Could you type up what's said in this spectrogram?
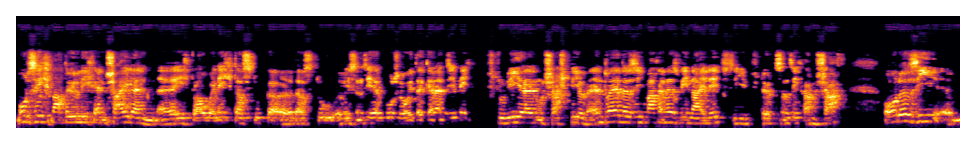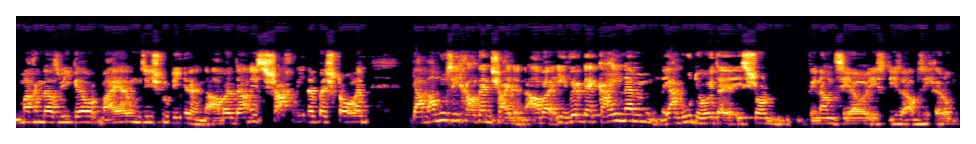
muss ich natürlich entscheiden. Äh, ich glaube nicht, dass du, äh, dass du, wissen Sie, Herr Busch, heute können Sie nicht studieren und Schach spielen. Entweder Sie machen es wie Neidic, Sie stürzen sich an Schach, oder Sie äh, machen das wie Georg Mayer und Sie studieren. Aber dann ist Schach wieder bestohlen. Ja, man muss sich halt entscheiden. Aber ich würde keinem, ja gut, heute ist schon finanziell ist diese Absicherung,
